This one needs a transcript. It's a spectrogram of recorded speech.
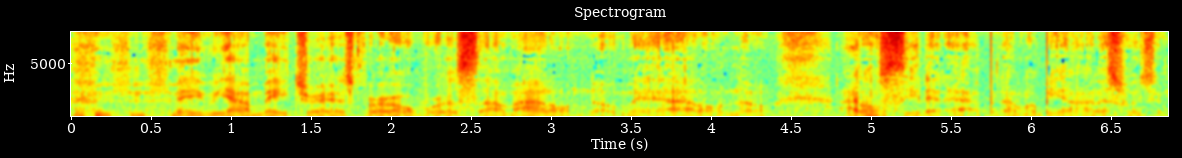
maybe I may transfer over or something. I don't know, man. I don't know. I don't see that happen. I'm gonna be honest with you,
